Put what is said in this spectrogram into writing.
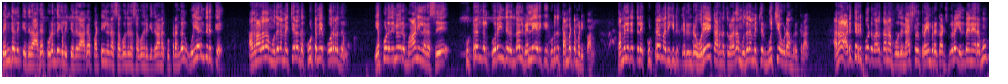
பெண்களுக்கு எதிராக குழந்தைகளுக்கு எதிராக பட்டியலின சகோதர சகோதரிக்கு எதிரான குற்றங்கள் உயர்ந்திருக்கு. அதனாலதான் முதலமைச்சர் அந்த கூட்டமே போடுறதில்ல. எப்பொழுதுமே ஒரு மாநில அரசு குற்றங்கள் குறைந்திருந்தால் வெள்ளை அறிக்கை கொடுத்து தம்பட்டம் அடிப்பாங்க. தமிழகத்தில் குற்றம் அதிகரிக்கின்ற ஒரே காரணத்தினால தான் முதலமைச்சர் மூச்சே விடாமல் இருக்கிறாங்க. அதனால் அடுத்த ரிப்போர்ட் வரத்தான போகுது. நேஷனல் கிரைம் ரெக்கார்ட்ஸ் பியூரோ எந்த நேரமும்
